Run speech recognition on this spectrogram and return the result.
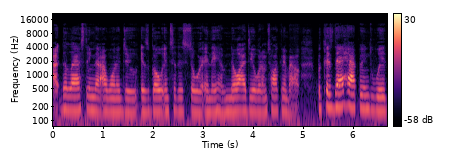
I, the last thing that I want to do is go into this store and they have no idea what I'm talking about because that happened with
